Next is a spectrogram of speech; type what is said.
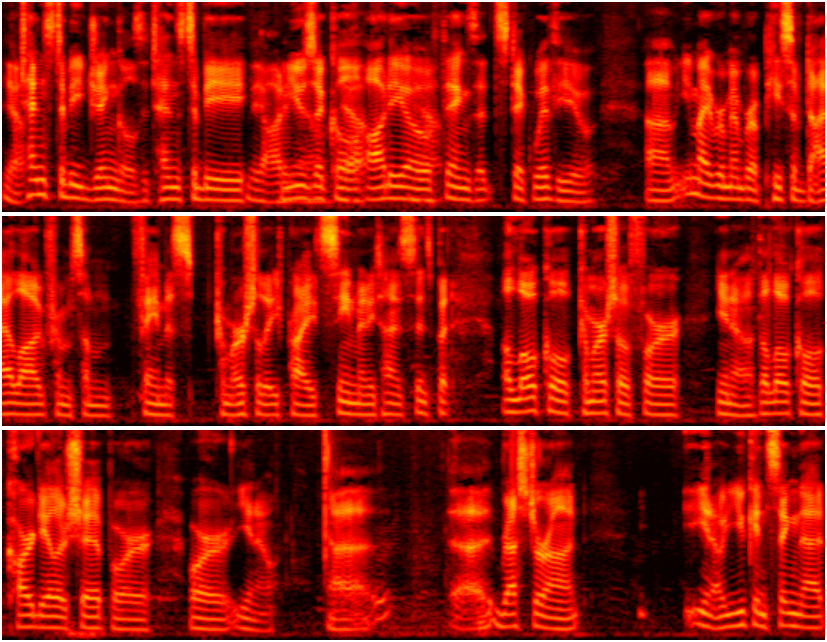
Yeah. tends to be jingles. It tends to be The audio, musical yeah, audio yeah. things that stick with you. Um, you might remember a piece of dialogue from some famous commercial that you've probably seen many times since, but a local commercial for you know the local car dealership or or you know uh, uh, restaurant, you know you can sing that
